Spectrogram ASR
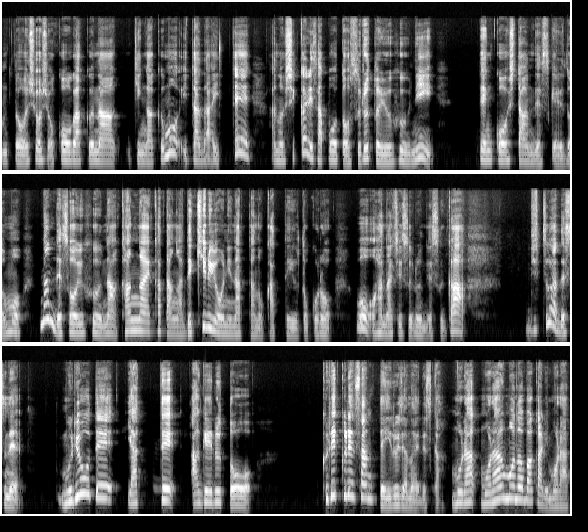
うんと、少々高額な金額もいただいて、あの、しっかりサポートをするというふうに転校したんですけれども、なんでそういうふうな考え方ができるようになったのかっていうところをお話しするんですが、実はですね、無料でやってあげると、くれくれさんっているじゃないですか。もらもらうものばかりもらっ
